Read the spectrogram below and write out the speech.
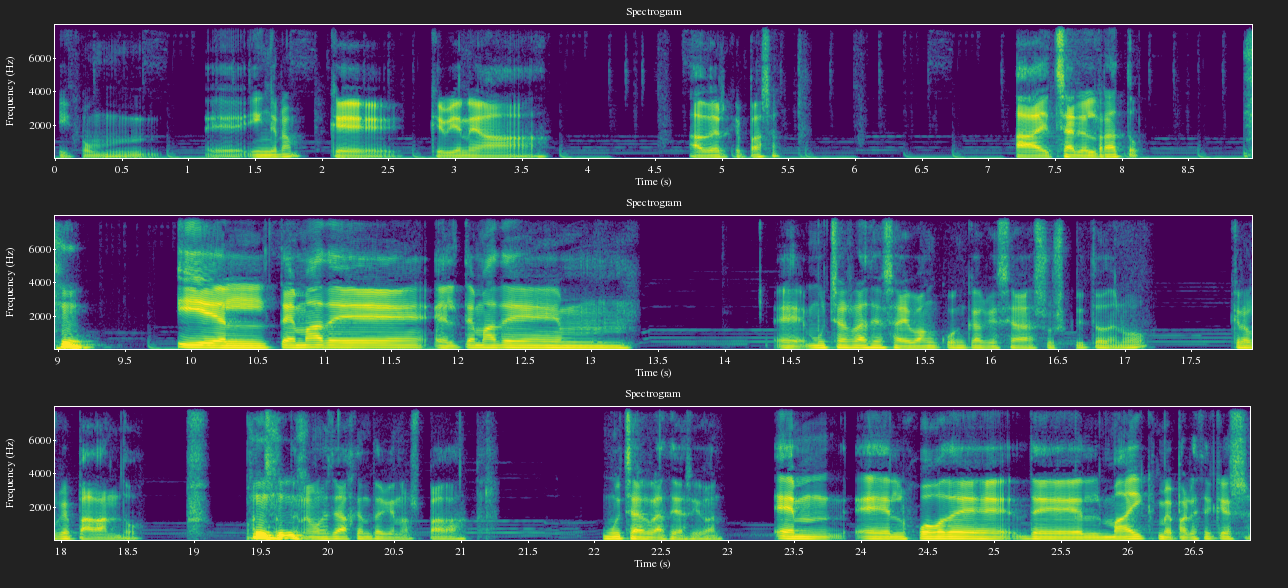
y con eh, Ingram, que, que, viene a, a ver qué pasa. A echar el rato. y el tema de. El tema de. Em, muchas gracias a Iván Cuenca que se ha suscrito de nuevo creo que pagando. tenemos ya gente que nos paga. Muchas gracias, Iván. Em, el juego del de, Mike me parece que es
